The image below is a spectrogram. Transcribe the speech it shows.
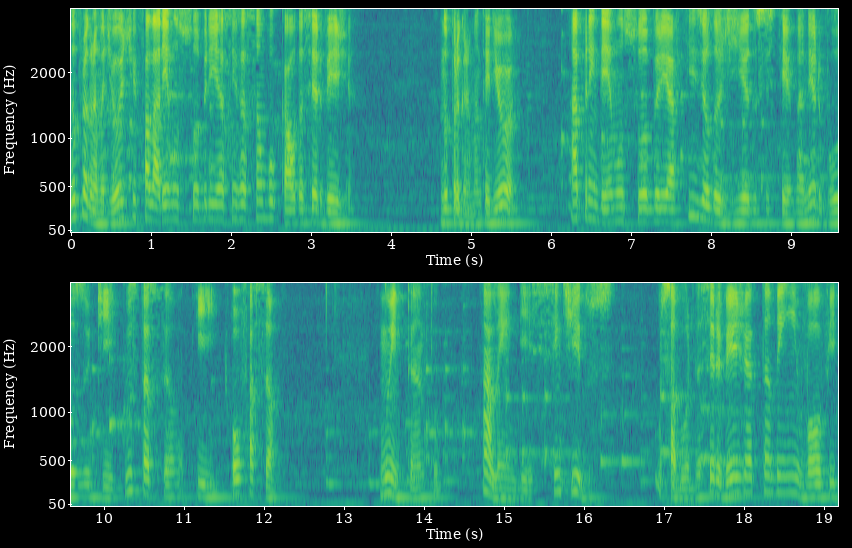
No programa de hoje falaremos sobre a sensação bucal da cerveja. No programa anterior, aprendemos sobre a fisiologia do sistema nervoso de gustação e olfação. No entanto, além desses sentidos, o sabor da cerveja também envolve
